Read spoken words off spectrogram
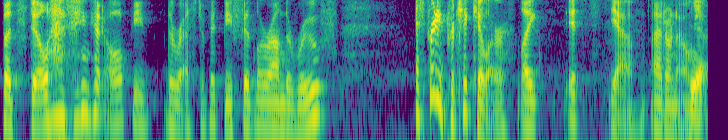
but still having it all be the rest of it be Fiddler on the Roof, it's pretty particular. Like it's yeah. I don't know. Yeah.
